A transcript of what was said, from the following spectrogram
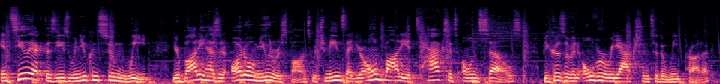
In celiac disease, when you consume wheat, your body has an autoimmune response, which means that your own body attacks its own cells because of an overreaction to the wheat product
